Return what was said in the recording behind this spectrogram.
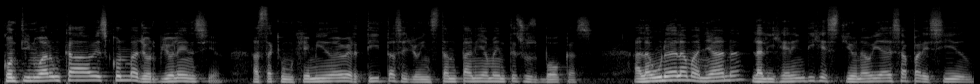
Continuaron cada vez con mayor violencia, hasta que un gemido de Bertita selló instantáneamente sus bocas. A la una de la mañana la ligera indigestión había desaparecido,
